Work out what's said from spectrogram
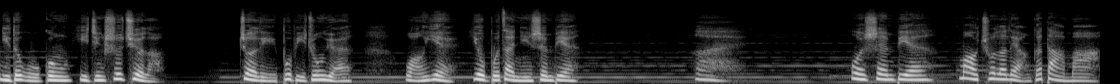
你的武功已经失去了。”这里不比中原，王爷又不在您身边。唉，我身边冒出了两个大妈，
